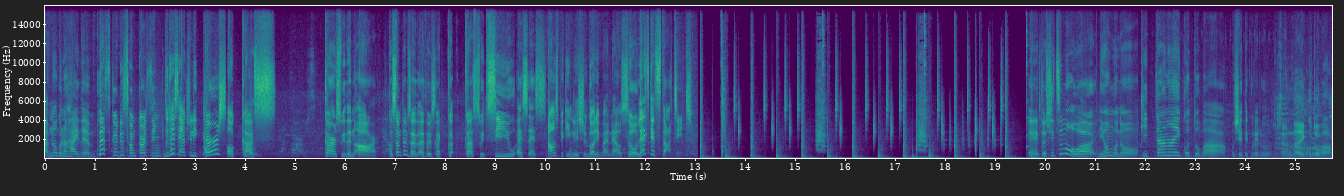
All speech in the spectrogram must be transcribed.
I'm not gonna hide them. Let's go do some cursing. Do they say actually curse or cuss? Curse with an R. Because sometimes I, I thought it's like cuss with C U S S. I don't speak English, you got it by now. So let's get started. えっと質問は日本語の汚い言葉教えてくれる？汚い言葉？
